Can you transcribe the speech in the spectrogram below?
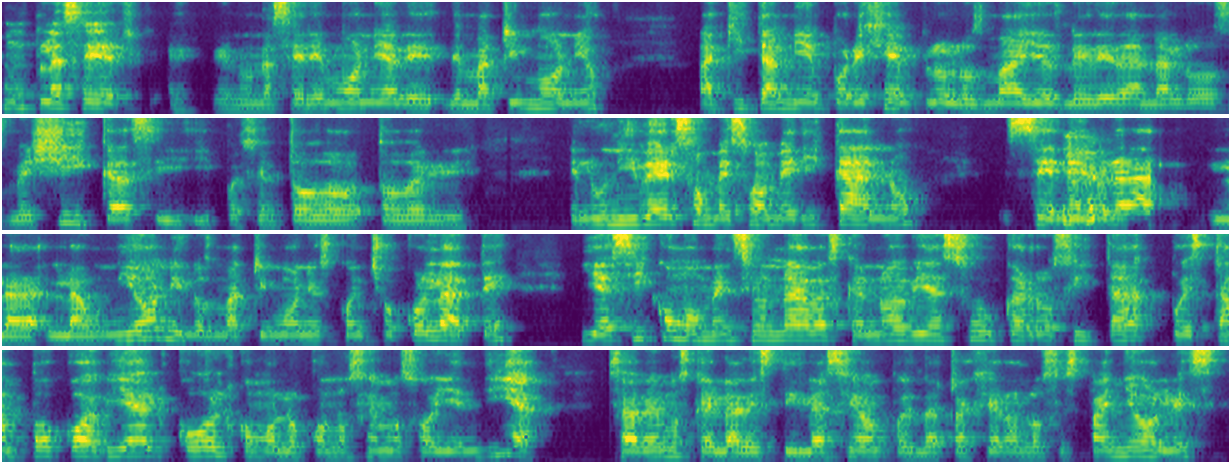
un placer eh, en una ceremonia de, matrimonio. Aquí también, por ejemplo, los mayas le heredan a los mexicas y, pues en todo, todo el, el universo mesoamericano celebrar la, unión y los matrimonios con chocolate. Y así como mencionabas que no había azúcar, Rosita, pues tampoco había alcohol como lo conocemos hoy en día. Sabemos que la destilación pues la trajeron los españoles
